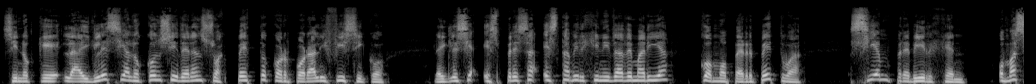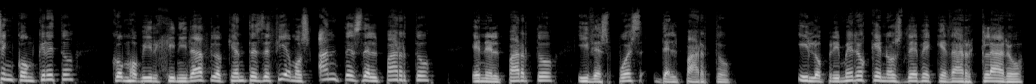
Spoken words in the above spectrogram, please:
sino que la Iglesia lo considera en su aspecto corporal y físico. La Iglesia expresa esta virginidad de María como perpetua, siempre virgen, o más en concreto, como virginidad, lo que antes decíamos, antes del parto, en el parto y después del parto. Y lo primero que nos debe quedar claro,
